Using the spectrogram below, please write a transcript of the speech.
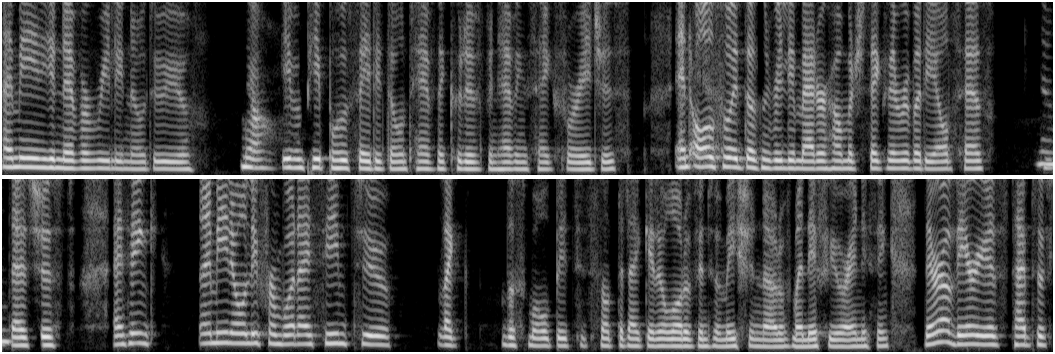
i mean you never really know do you No. even people who say they don't have they could have been having sex for ages and also it doesn't really matter how much sex everybody else has No. that's just i think i mean only from what i seem to like the small bits it's not that i get a lot of information out of my nephew or anything. There are various types of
